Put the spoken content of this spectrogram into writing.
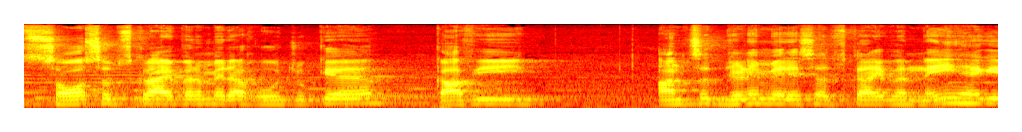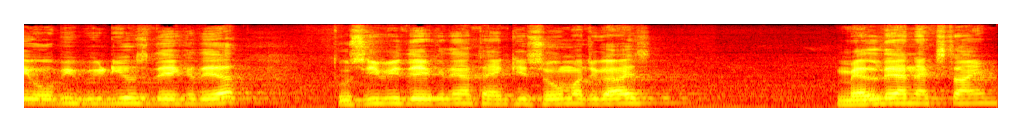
100 ਸਬਸਕ੍ਰਾਈਬਰ ਮੇਰਾ ਹੋ ਚੁੱਕਿਆ ਹੈ। ਕਾਫੀ ਅਨਸਰ ਜਿਹੜੇ ਮੇਰੇ ਸਬਸਕ੍ਰਾਈਬਰ ਨਹੀਂ ਹੈਗੇ, ਉਹ ਵੀ ਵੀਡੀਓਜ਼ ਦੇਖਦੇ ਆ। ਤੁਸੀਂ ਵੀ ਦੇਖਦੇ ਆ। Thank you so much guys ਮਿਲਦੇ ਆ ਨੈਕਸਟ ਟਾਈਮ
